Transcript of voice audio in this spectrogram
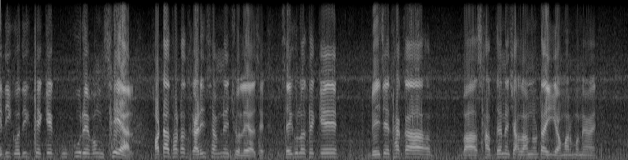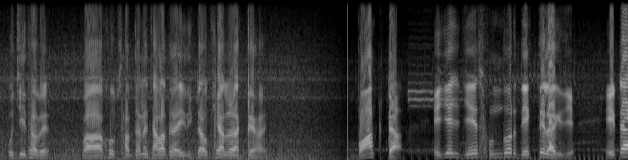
এদিক ওদিক থেকে কুকুর এবং শেয়াল হঠাৎ হঠাৎ গাড়ির সামনে চলে আসে। সেগুলো থেকে বেঁচে থাকা বা সাবধানে চালানোটাই আমার মনে হয় উচিত হবে বা খুব সাবধানে চালাতে হয়, এই দিকটাও খেয়াল রাখতে হয়। বাঁকটা, এই যে যে সুন্দর দেখতে লাগছে, এটা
